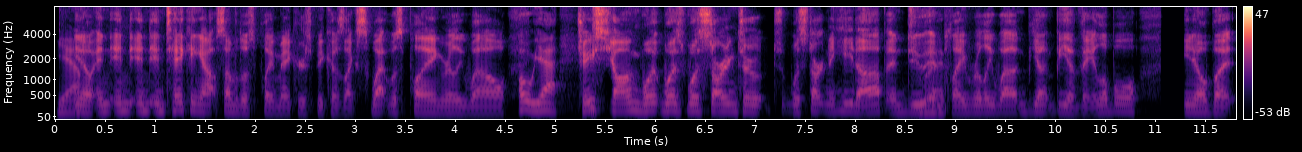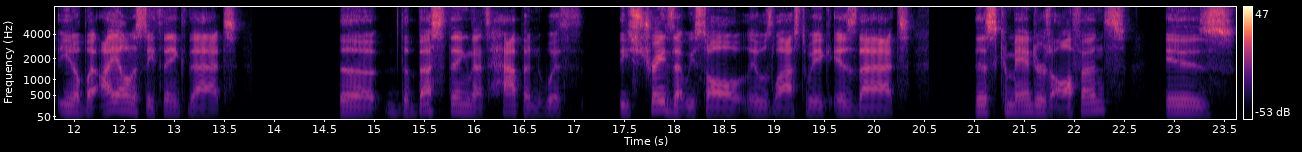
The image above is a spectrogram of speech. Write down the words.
yeah. You know, in, in in in taking out some of those playmakers because like Sweat was playing really well. oh yeah. Chase Young was was, was starting to was starting to heat up and do and play really well and be, be available. You know, but you know, but I honestly think that the the best thing that's happened with these trades that we saw it was last week is that this commander's offense is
